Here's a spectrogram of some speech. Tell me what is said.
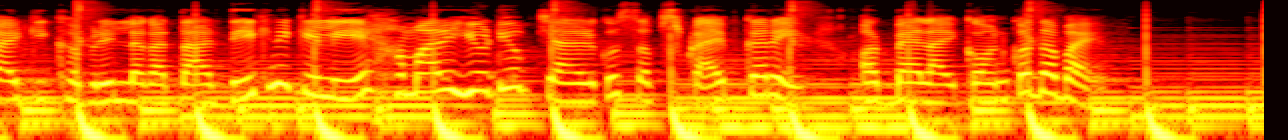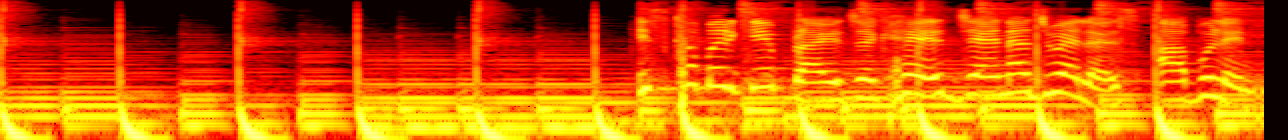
बाइट की खबरें लगातार देखने के लिए हमारे यूट्यूब चैनल को सब्सक्राइब करें और बेल आइकॉन को दबाएँ। इस खबर के प्रायोजक है जैना ज्वेलर्स आबुलेन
